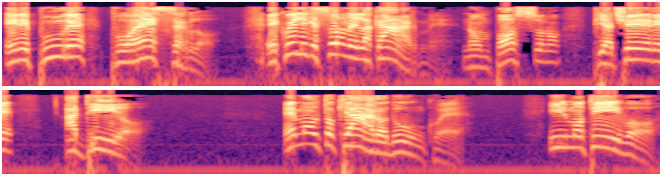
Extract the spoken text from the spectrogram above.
e neppure può esserlo. E quelli che sono nella carne non possono piacere a Dio. È molto chiaro dunque il motivo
